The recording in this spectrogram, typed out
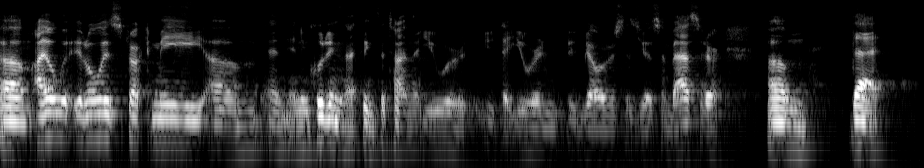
Um, I, it always struck me, um, and, and, including I think the time that you were that you were in, in Belarus as U.S. ambassador, um, that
